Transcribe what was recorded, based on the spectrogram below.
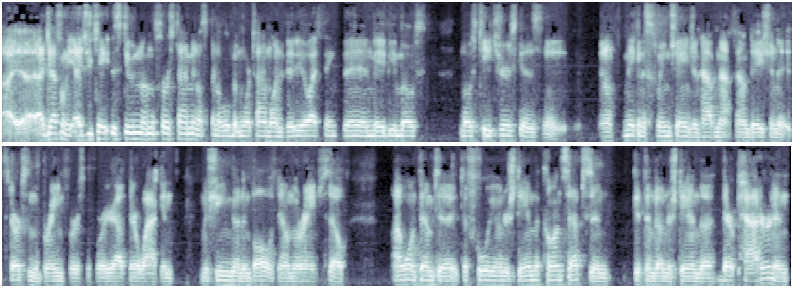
I, I, definitely educate the student on the first time, and I'll spend a little bit more time on video, I think, than maybe most most teachers because you know making a swing change and having that foundation it starts in the brain first before you're out there whacking machine gun and balls down the range. So I want them to to fully understand the concepts and get them to understand the their pattern and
